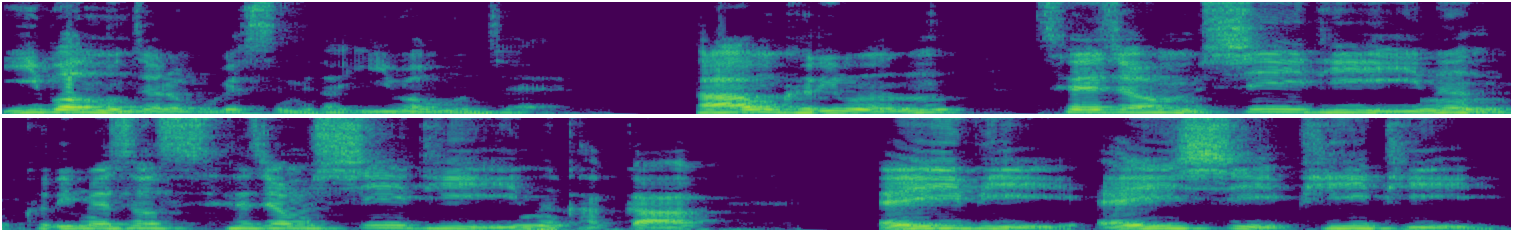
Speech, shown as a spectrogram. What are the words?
2번 문제를 보겠습니다. 2번 문제. 다음 그림은 세점 CDE는 그림에서 세점 CDE는 각각 AB, AC, BD,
